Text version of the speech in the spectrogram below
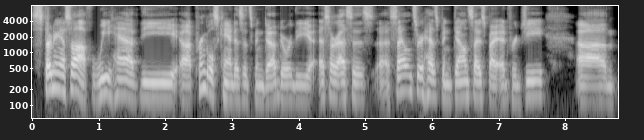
Starting us off, we have the uh, Pringles can, as it's been dubbed, or the SRS's uh, silencer has been downsized by Edford G. Um,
